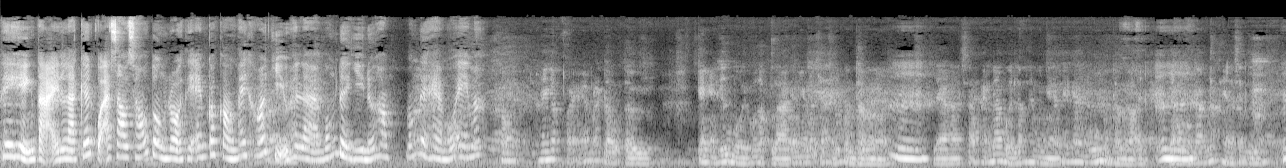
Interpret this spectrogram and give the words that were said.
Thì hiện tại là kết quả sau 6 tuần rồi thì em có còn thấy khó chịu hay là vấn đề gì nữa không? Vấn đề hàm của em á. Không thấy rất khỏe bắt đầu từ cái ngày thứ 10 của thuật là các em đã thể bình thường rồi ừ. và sau khoảng đó 15 20 ngày thấy em uống bình thường rồi. Ừ. không còn đau nhất hay là sưng gì nữa ừ,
